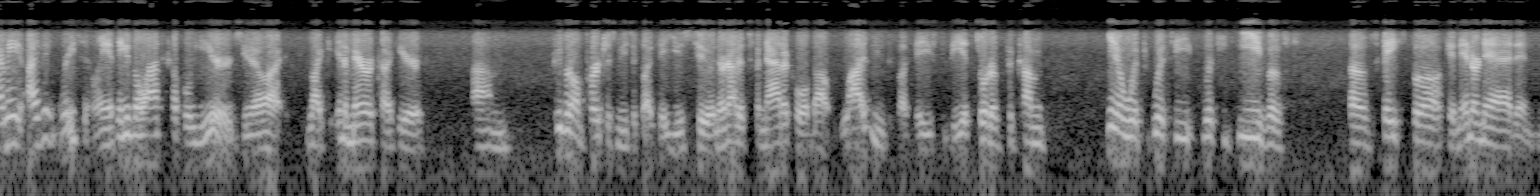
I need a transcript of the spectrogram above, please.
I mean, I think recently, I think in the last couple of years, you know, I, like in America here, um, people don't purchase music like they used to, and they're not as fanatical about live music like they used to be. It's sort of become, you know, with with the with the eve of of Facebook and internet and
